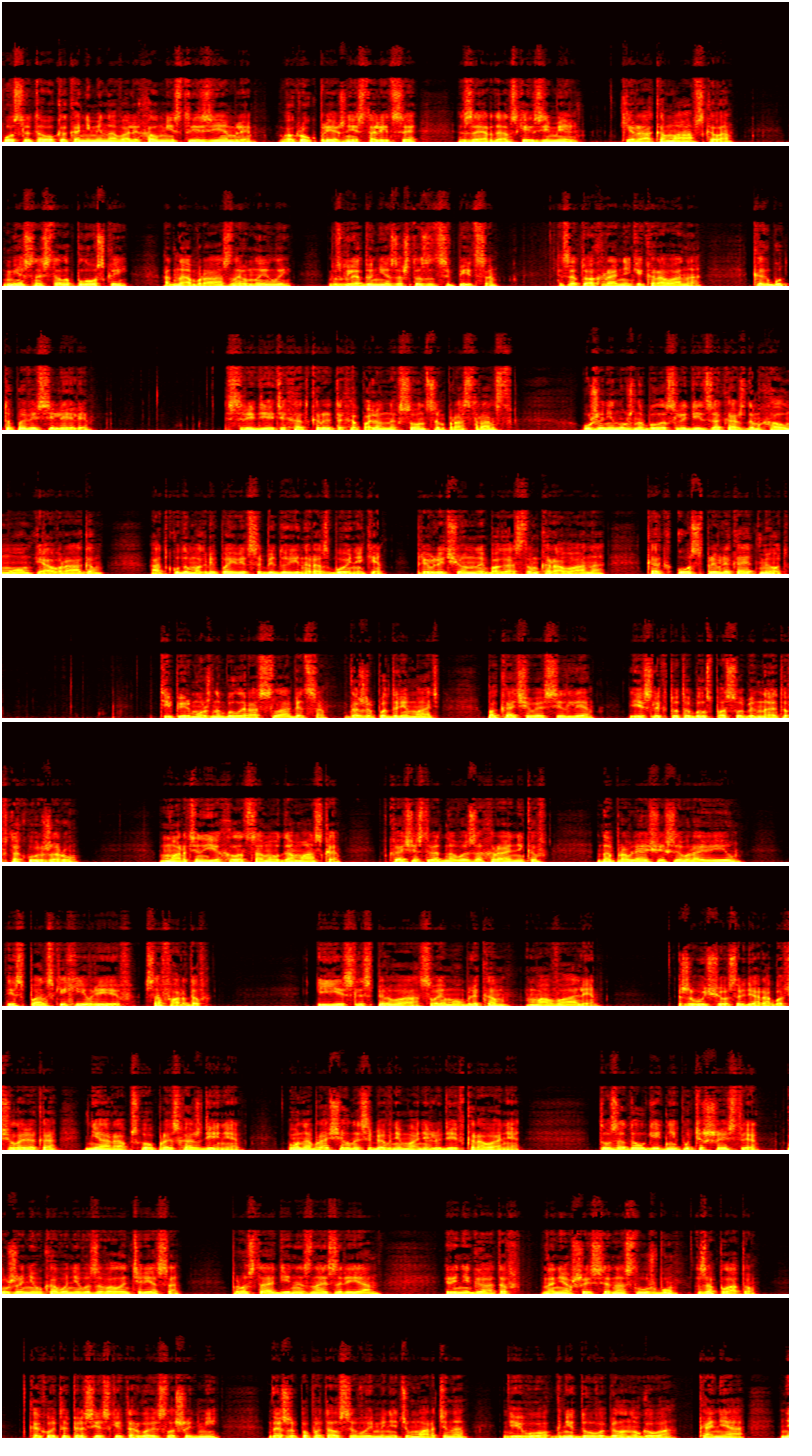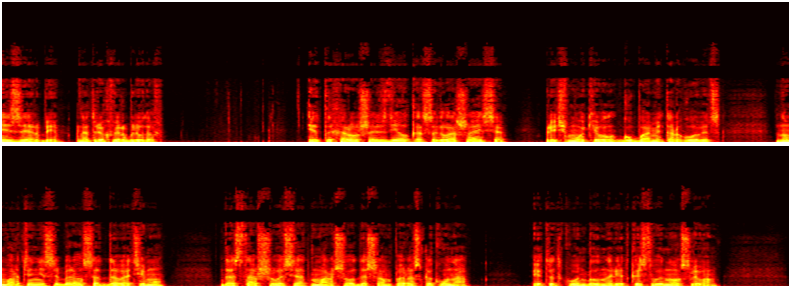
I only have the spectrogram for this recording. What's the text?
После того, как они миновали холмистые земли вокруг прежней столицы заорданских земель Кирака Маавского, местность стала плоской, однообразной, унылой, взгляду не за что зацепиться. Зато охранники каравана как будто повеселели. Среди этих открытых, опаленных солнцем пространств уже не нужно было следить за каждым холмом и оврагом, откуда могли появиться бедуины-разбойники, привлеченные богатством каравана как ос привлекает мед. Теперь можно было и расслабиться, даже подремать, покачивая в седле, если кто-то был способен на это в такую жару. Мартин ехал от самого Дамаска в качестве одного из охранников, направляющихся в Аравию испанских евреев, сафардов. И если сперва своим обликом Мавали, живущего среди арабов человека не арабского происхождения, он обращал на себя внимание людей в караване, то за долгие дни путешествия уже ни у кого не вызывал интереса. Просто один из найзариян, ренегатов, нанявшийся на службу за плату. Какой-то персидский торговец лошадьми даже попытался выменять у Мартина его гнедого белоногого коня Незерби на трех верблюдов. «Это хорошая сделка, соглашайся», — причмокивал губами торговец, но Мартин не собирался отдавать ему доставшегося от маршала де Шампера скакуна. Этот конь был на редкость выносливым.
